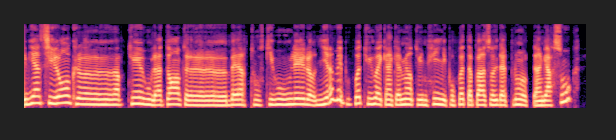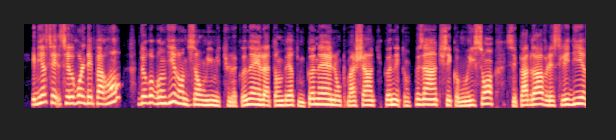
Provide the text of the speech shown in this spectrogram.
eh bien, si l'oncle euh, Arthur ou la tante euh, Berthe ou ce qui vous voulez leur dire, mais pourquoi tu joues avec un camion, tu es une fille, mais pourquoi t'as pas un soldat de plomb, t'es un garçon? Eh bien, c'est le rôle des parents de rebondir en disant oui, mais tu la connais, la tante Berthe, tu me connais, l'oncle machin, tu connais ton cousin, tu sais comment ils sont, c'est pas grave, laisse-les dire.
